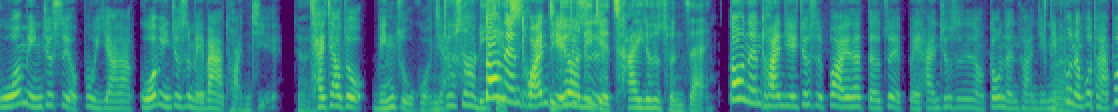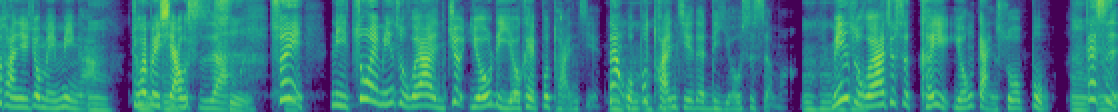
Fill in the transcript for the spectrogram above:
国民就是有不一样啊，国民就是没办法团结，对才叫做民主国家。就是要理解都能团结，就是，就要理解差异就是存在。都能团结，就是不好意思，他得罪北韩就是那种都能团结，你不能不团，不团结就没命啊，嗯、就会被消失啊。嗯嗯、是，所以。你作为民主国家，你就有理由可以不团结。但我不团结的理由是什么？民主国家就是可以勇敢说不。嗯，但是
